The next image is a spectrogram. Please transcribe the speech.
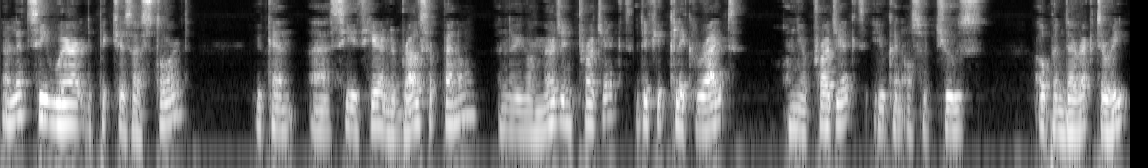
Now let's see where the pictures are stored. You can uh, see it here in the browser panel under your Mergin project. But if you click right on your project, you can also choose open directory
